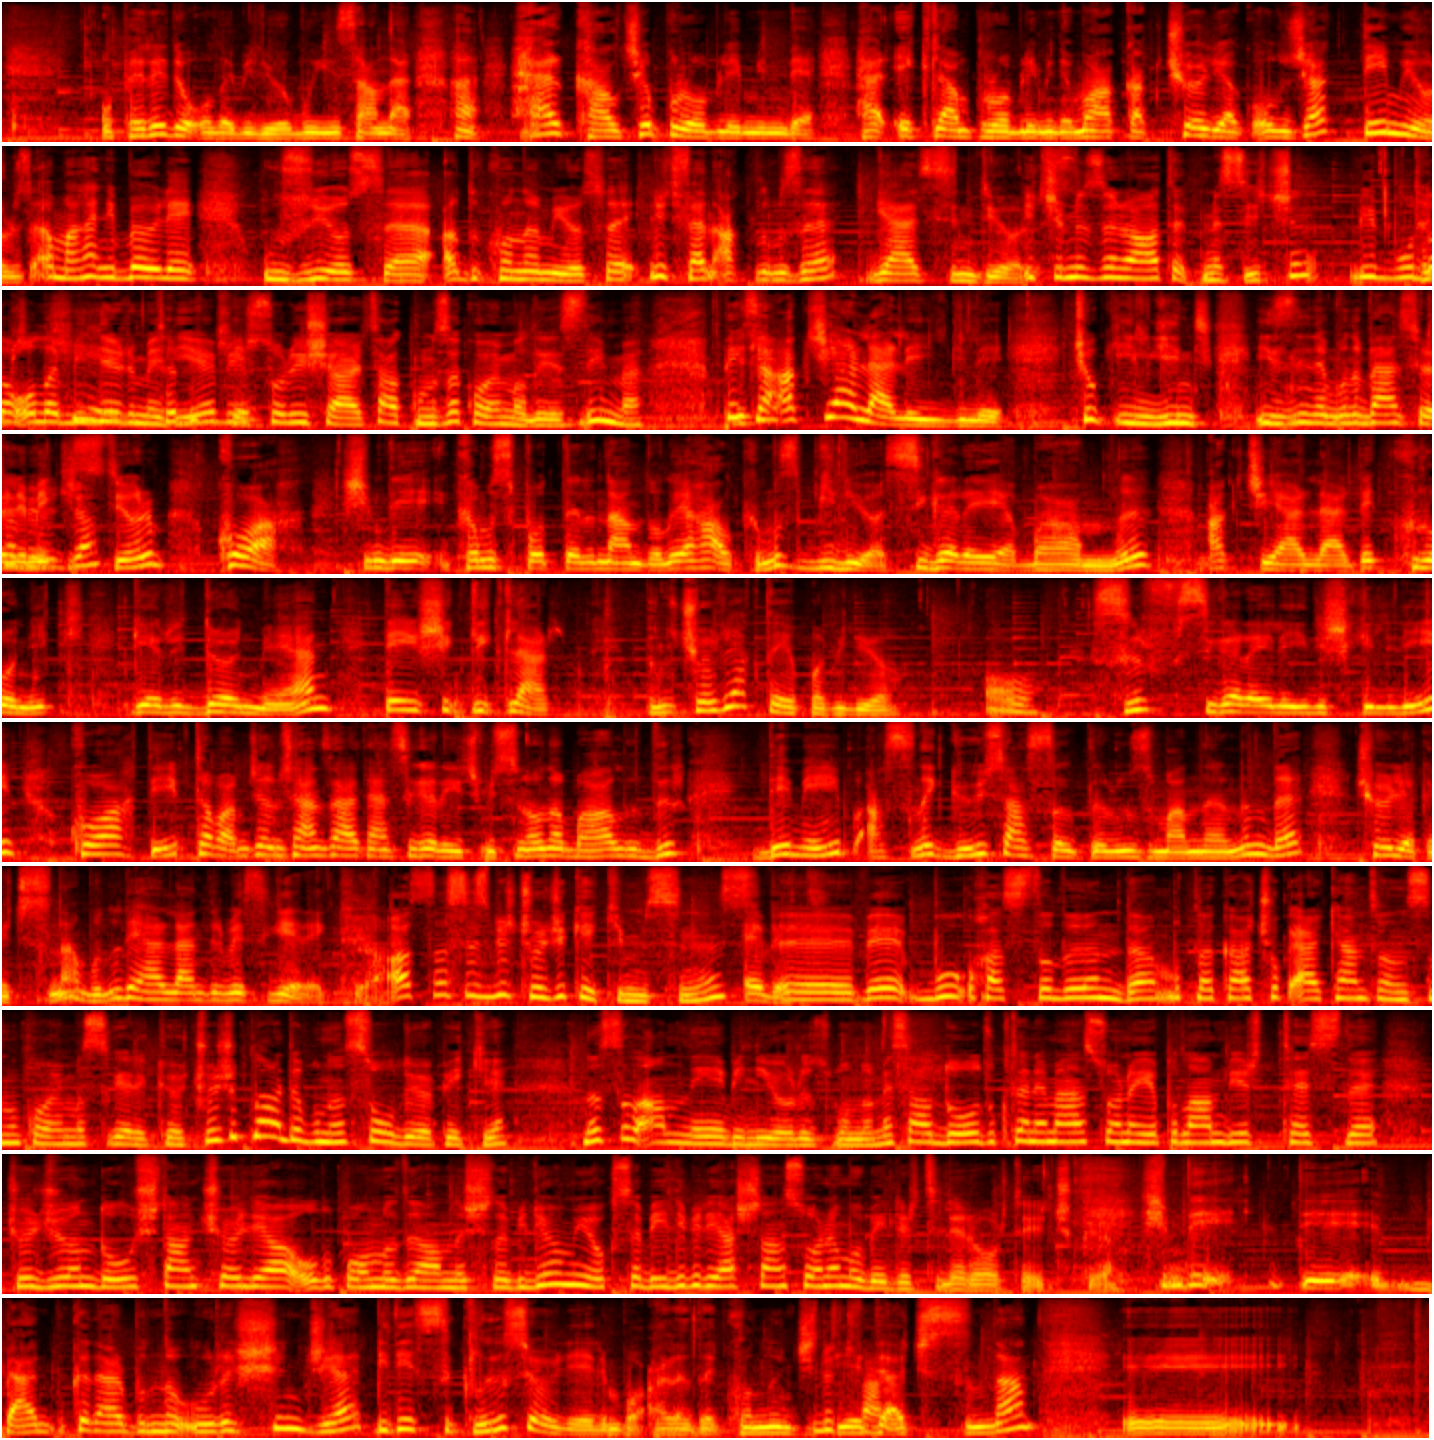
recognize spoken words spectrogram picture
opere de olabiliyor bu insanlar. Ha, her kalça probleminde, her eklem probleminde muhakkak çölyak olacak demiyoruz. Ama hani böyle uzuyorsa, adı konamıyorsa lütfen aklımıza gelsin diyoruz. İçimizin rahat etmesi için bir bu da olabilir ki, mi diye ki. bir soru işareti aklımıza koymalıyız değil mi? Peki Mesela akciğerlerle ilgili çok ilginç iznine bunu ben söylemek istiyorum. Koah. Şimdi kamu spotlarından dolayı halkımız biliyor. Sigaraya bağımlı, akciğerlerde kronik, geri dönmeyen değişiklikler. Bunu çölyak da yapabiliyor. Oo. Sırf sigara ile ilişkili değil. Koah deyip tamam canım sen zaten sigara içmişsin ona bağlıdır demeyip aslında göğüs hastalıkları uzmanlarının da çölyak açısından bunu değerlendirmesi gerekiyor. Aslında siz bir çocuk hekimisiniz. Evet. Ee, ve bu hastalığın da mutlaka çok erken tanısını koyması gerekiyor. Çocuklarda bu nasıl oluyor peki? Nasıl anlayabiliyoruz bunu? Mesela doğduktan hemen sonra yapılan bir testle çocuğun doğuştan çölyağı olup olmadığı anlaşılabiliyor mu? Yoksa belli bir yaştan sonra mı belirtileri ortaya çıkıyor? Şimdi e, ben bu kadar bununla uğraşınca bir de sıklığı söyleyelim bu arada konunun ciddiyeti Lütfen. açısından. E,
